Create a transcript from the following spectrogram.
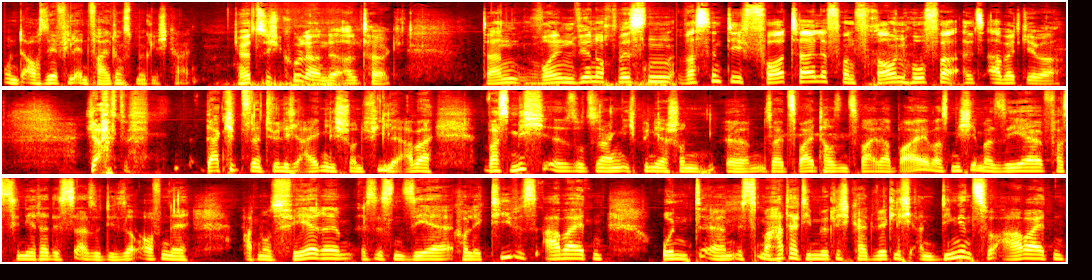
und auch sehr viel Entfaltungsmöglichkeiten. Hört sich cool an, der Alltag. Dann wollen wir noch wissen, was sind die Vorteile von Fraunhofer als Arbeitgeber? Ja, da gibt's natürlich eigentlich schon viele. Aber was mich äh, sozusagen, ich bin ja schon ähm, seit 2002 dabei, was mich immer sehr fasziniert hat, ist also diese offene Atmosphäre. Es ist ein sehr kollektives Arbeiten und ähm, es, man hat halt die Möglichkeit, wirklich an Dingen zu arbeiten,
